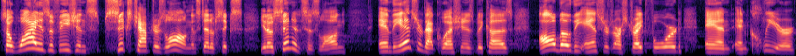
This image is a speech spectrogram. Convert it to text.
So why is Ephesians six chapters long instead of six, you know, sentences long? And the answer to that question is because although the answers are straightforward and, and clear,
